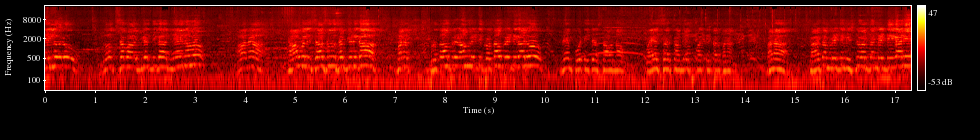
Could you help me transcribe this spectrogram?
నెల్లూరు లోక్సభ అభ్యర్థిగా నేను ఆనా కావలి శాసనసభ్యుడిగా మన ప్రతాప్ రామరెడ్డి ప్రతాప్ రెడ్డి గారు మేము పోటీ చేస్తా ఉన్నాం. వైఎస్ఆర్ కాంగ్రెస్ పార్టీ తరఫున. మన కాటంరెడ్డి విష్ణువర్ధన్ రెడ్డి గారి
